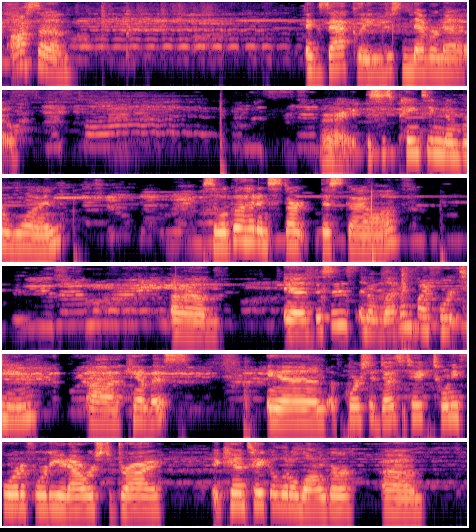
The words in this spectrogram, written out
Awesome. Exactly. You just never know. All right. This is painting number one. So we'll go ahead and start this guy off. Um, and this is an 11 by 14 uh, canvas. And of course, it does take 24 to 48 hours to dry. It can take a little longer. Um,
